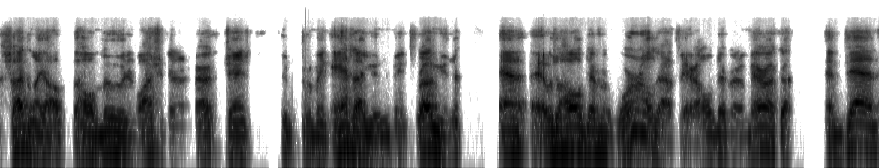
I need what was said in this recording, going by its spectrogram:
suddenly, all, the whole mood in Washington and America changed from being anti-union, being pro-union, and it was a whole different world out there, a whole different America. And then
